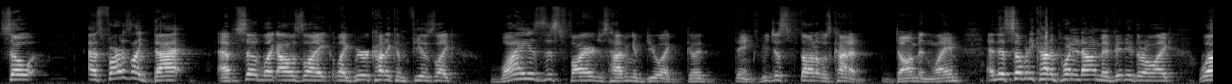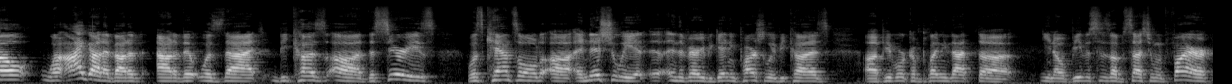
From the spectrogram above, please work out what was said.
so, as far as, like, that episode, like, I was like, like, we were kind of confused, like, why is this fire just having him do like good things? We just thought it was kind of dumb and lame. And then somebody kind of pointed out in my video, they're like, well, what I got out of out of it was that because uh, the series was canceled uh, initially in the very beginning, partially because uh, people were complaining that the you know Beavis's obsession with fire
